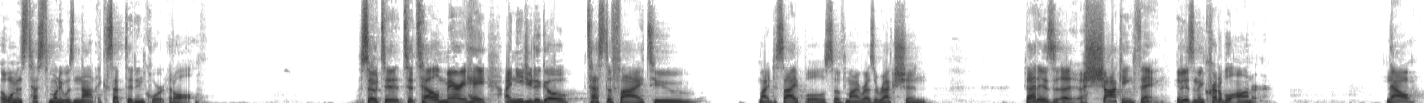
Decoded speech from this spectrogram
a woman's testimony was not accepted in court at all. So to, to tell Mary, hey, I need you to go testify to my disciples of my resurrection, that is a, a shocking thing. It is an incredible honor. Now,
